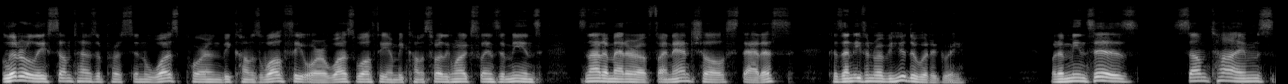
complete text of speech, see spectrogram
Literally, sometimes a person was poor and becomes wealthy, or was wealthy and becomes poor. The Gemara explains it means it's not a matter of financial status, because then even Rabbi Huda would agree. What it means is sometimes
